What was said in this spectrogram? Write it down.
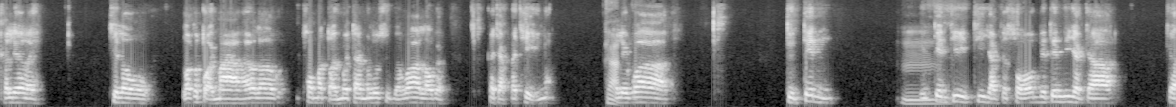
เขาเรียกอะไร ที่เราเราก็ต่อยมาแล้วเราพอมาต่อยมวยไทยมันรู้สึกแบบว่าเราแบบกระจับกระเฉงอะครับก็เรียกว่า ตื่นเต้นอืมตื่นเต้นที่ที่อยากจะซ้อมตื่นเต้นที่อยากจะจะ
